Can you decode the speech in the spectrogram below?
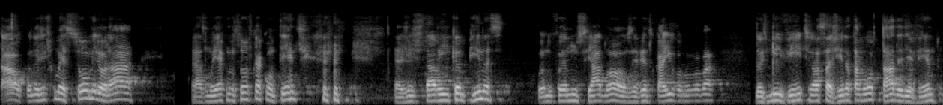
tal. Quando a gente começou a melhorar, as mulheres começaram a ficar contentes. a gente estava em Campinas, quando foi anunciado, ó, os eventos caiu, blá, blá, blá. 2020, nossa agenda estava lotada de evento,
